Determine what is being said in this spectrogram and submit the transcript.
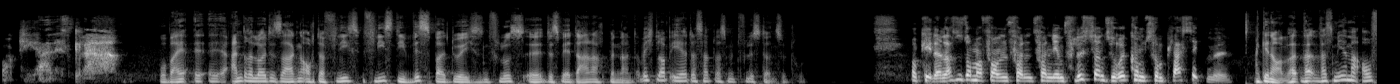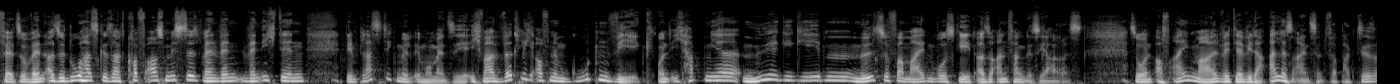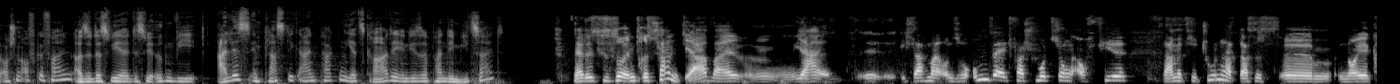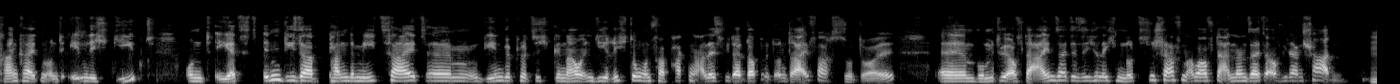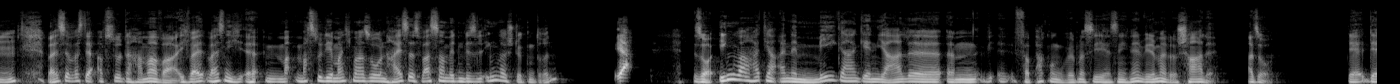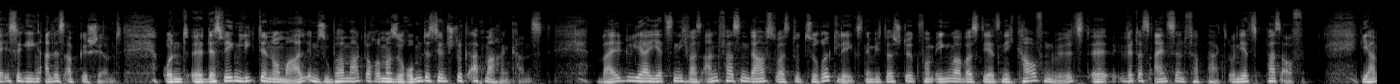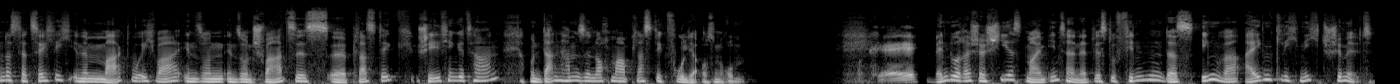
Okay, alles klar. Wobei äh, äh, andere Leute sagen auch, da fließt, fließt die Wisper durch, ist ein Fluss, äh, das wäre danach benannt. Aber ich glaube eher, das hat was mit Flüstern zu tun. Okay, dann lass uns doch mal von, von, von dem Flüstern zurückkommen zum Plastikmüll. Genau, was mir immer auffällt, so wenn, also du hast gesagt, Kopf ausmistet, wenn, wenn, wenn ich den, den Plastikmüll im Moment sehe, ich war wirklich auf einem guten Weg und ich habe mir Mühe gegeben, Müll zu vermeiden, wo es geht, also Anfang des Jahres. So, und auf einmal wird ja wieder alles einzeln verpackt. Ist das auch schon aufgefallen? Also, dass wir, dass wir irgendwie alles in Plastik einpacken, jetzt gerade in dieser Pandemiezeit? Ja, das ist so interessant, ja, weil äh, ja, ich sag mal, unsere Umweltverschmutzung auch viel damit zu tun hat, dass es ähm, neue Krankheiten und ähnlich gibt. Und jetzt in dieser Pandemiezeit ähm, gehen wir plötzlich genau in die Richtung und verpacken alles wieder doppelt und dreifach so doll, ähm, womit wir auf der einen Seite sicherlich einen Nutzen schaffen, aber auf der anderen Seite auch wieder einen Schaden. Mhm. Weißt du, was der absolute Hammer war? Ich weiß, weiß nicht, äh, machst du dir manchmal so ein heißes Wasser mit ein bisschen Ingwerstücken drin? So, Ingwer hat ja eine mega geniale ähm, äh, Verpackung, würde man sie jetzt nicht nennen, wie man das? Schale. Also, der, der ist ja gegen alles abgeschirmt. Und äh, deswegen liegt der normal im Supermarkt auch immer so rum, dass du ein Stück abmachen kannst. Weil du ja jetzt nicht was anfassen darfst, was du zurücklegst, nämlich das Stück vom Ingwer, was du jetzt nicht kaufen willst, äh, wird das einzeln verpackt. Und jetzt pass auf. Die haben das tatsächlich in einem Markt, wo ich war, in so ein, in so ein schwarzes äh, Plastikschälchen getan. Und dann haben sie nochmal Plastikfolie außenrum. Okay. Wenn du recherchierst mal im Internet, wirst du finden, dass Ingwer eigentlich nicht schimmelt.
